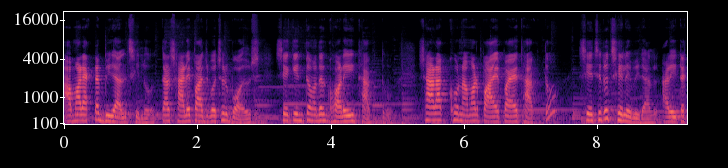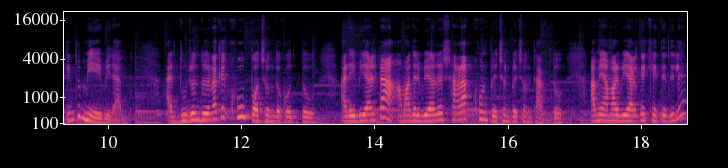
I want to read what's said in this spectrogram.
আমার একটা বিড়াল ছিল, তার সাড়ে পাঁচ বছর বয়স। সে কিন্তু আমাদের ঘরেই থাকতো। সারাক্ষণ আমার পায়ে পায়ে থাকতো। সে ছিল ছেলে বিড়াল, আর এটা কিন্তু মেয়ে বিড়াল। আর দুজন দুজনাকে খুব পছন্দ করতো। আর এই বিড়ালটা আমাদের বিড়ালের সারাক্ষণ পেছন পেছন থাকতো। আমি আমার বিড়ালকে খেতে দিলে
